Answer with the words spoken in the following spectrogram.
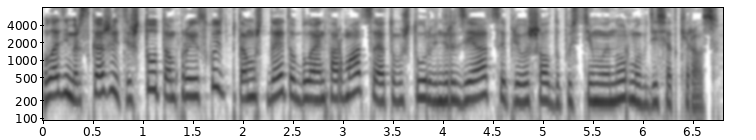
Владимир, скажите, что там происходит, потому что до этого была информация о том, что уровень радиации превышал допустимые нормы в десятки раз.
